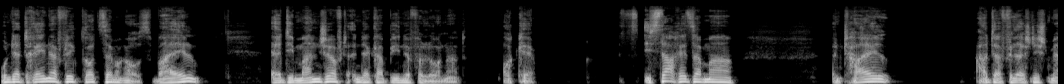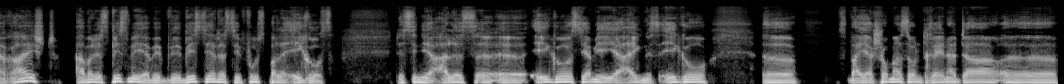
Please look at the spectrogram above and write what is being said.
Und der Trainer fliegt trotzdem raus, weil er die Mannschaft in der Kabine verloren hat. Okay. Ich sage jetzt einmal, ein Teil hat er vielleicht nicht mehr erreicht, aber das wissen wir ja. Wir, wir wissen ja, dass die Fußballer Egos, das sind ja alles äh, äh Egos, die haben ja ihr eigenes Ego. Äh, es war ja schon mal so ein Trainer da, äh,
